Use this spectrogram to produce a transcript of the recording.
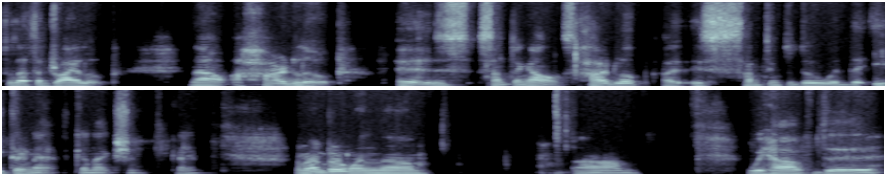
So that's a dry loop. Now a hard loop is something else. Hard loop uh, is something to do with the ethernet connection okay? Remember when um, um, we have the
